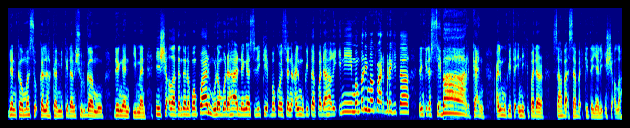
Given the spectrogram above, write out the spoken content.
dan kau masukkanlah kami ke dalam syurgamu dengan iman. Insyaallah tuan-tuan dan puan mudah-mudahan dengan sedikit perkongsian ilmu kita pada hari ini memberi manfaat kepada kita dan kita sebarkan ilmu kita ini kepada sahabat-sahabat kita yang lain insyaallah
